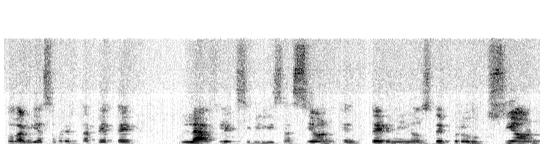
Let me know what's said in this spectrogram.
todavía sobre el tapete la flexibilización en términos de producción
